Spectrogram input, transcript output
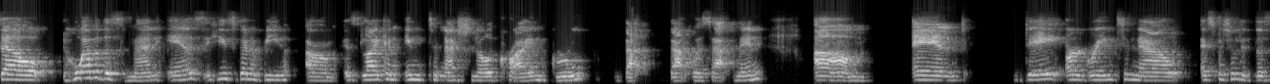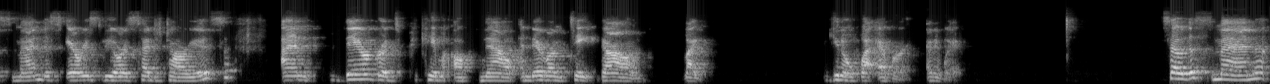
So whoever this man is, he's going to be, um, it's like an international crime group that that was happening. Um, and they are going to now, especially this man, this Aries, Leo, Sagittarius, and they're going to pick him up now and they're going to take down like, you know, whatever. Anyway, so this man,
